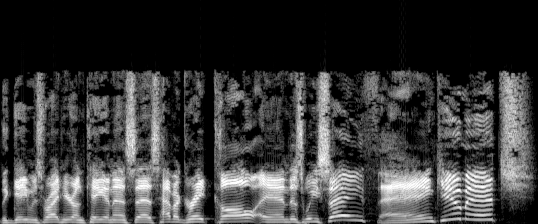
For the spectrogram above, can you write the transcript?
The game is right here on KNSS. Have a great call. And as we say, thank you, Mitch.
